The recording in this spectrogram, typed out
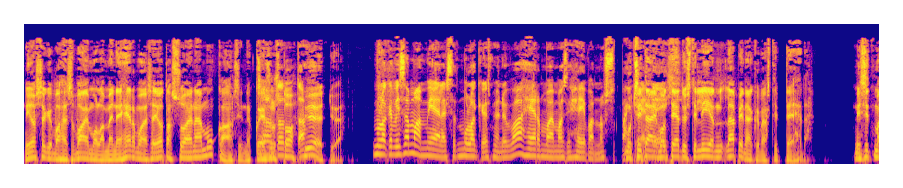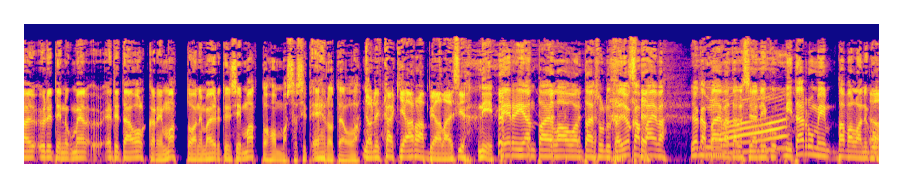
Niin jossakin vaiheessa vaimolla menee hermo ja se ei ota sua enää mukaan sinne, kun Se ei susta ole hyötyä. Mulla kävi saman mielessä, että mullakin olisi mennyt vaan hermo ja mä olisin heivannut Mutta sitä ei voi tietysti liian läpinäkyvästi tehdä. Niin sit mä yritin, kun me etitään Olkkarin mattoa, niin mä yritin siinä mattohommassa sit ehdotella. Ne on niitä kaikki arabialaisia. Niin, perjantai, lauantai, sunnuntai, joka päivä, joka päivä Joo. tällaisia niin kuin, mitä rumin tavallaan niin kuin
